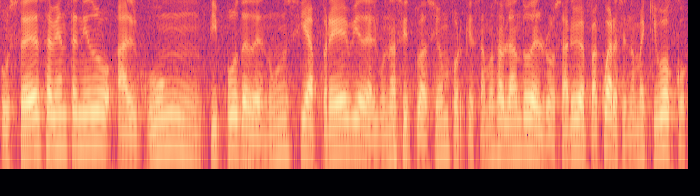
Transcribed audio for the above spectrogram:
¿Ustedes habían tenido algún tipo de denuncia previa de alguna situación? Porque estamos hablando del Rosario de Pacuar, si no me equivoco.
